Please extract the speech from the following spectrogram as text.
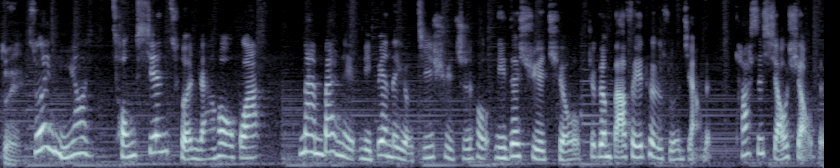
对，所以你要从先存然后花，慢慢的你变得有积蓄之后，你的雪球就跟巴菲特所讲的，它是小小的，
